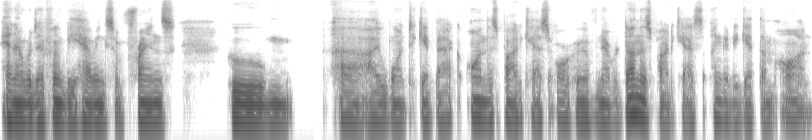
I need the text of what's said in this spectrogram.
and I will definitely be having some friends who uh, I want to get back on this podcast or who have never done this podcast, I'm going to get them on.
